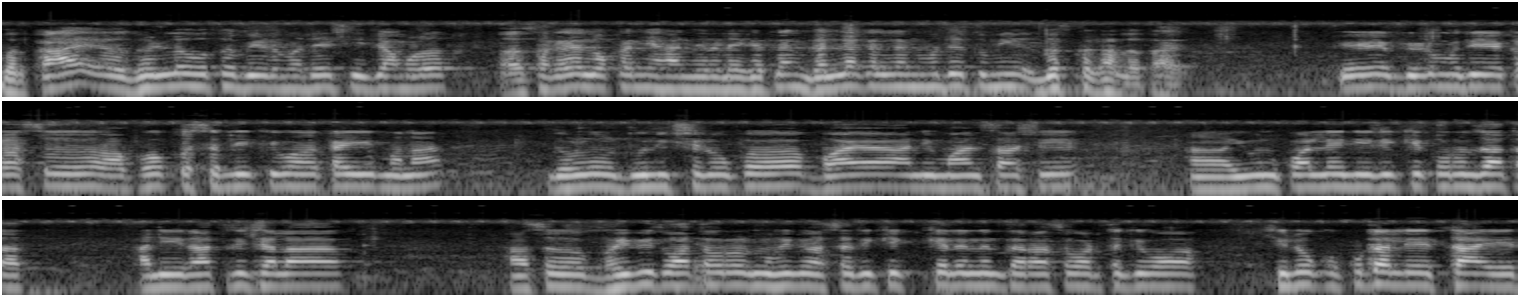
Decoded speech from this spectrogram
बरं काय घडलं होतं बीडमध्ये की ज्यामुळं सगळ्या लोकांनी हा निर्णय घेतला आणि गल्ल्या गल्ल्यांमध्ये तुम्ही गस्त घालत आहात? ते बीडमध्ये एक असं अफवा पसरली किंवा काही म्हणा जवळजवळ दोनशे लोक बाया आणि माणसं असे येऊन कॉलनी रिके करून जातात आणि रात्री त्याला असं भयभीत वातावरण होईल असं रिके केल्यानंतर असं वाटतं की बाबा ही लोक कुठाले आहेत काय आहेत?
